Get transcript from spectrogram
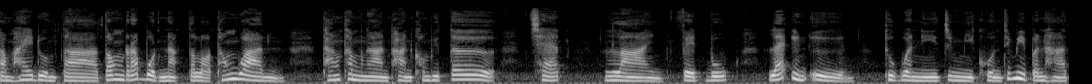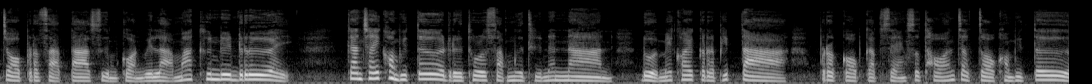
ทำให้ดวงตาต้องรับบทหนักตลอดทั้งวัน ทั้งทำงานผ่านคอมพิวเตอร์ แชท Line Facebook และอื่นๆ ทุกวันนี้จึงมีคนที่มีปัญหาจอประสาทตาเสื่อมก่อนเวลามากขึ้นเรื่อยๆ การใช้คอมพิวเตอร์หรือโทรศัพท์มือถือนานๆ โดยไม่ค่อยกระพริบตา ประกอบกับแสงสะท้อนจากจอคอมพิวเตอร์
